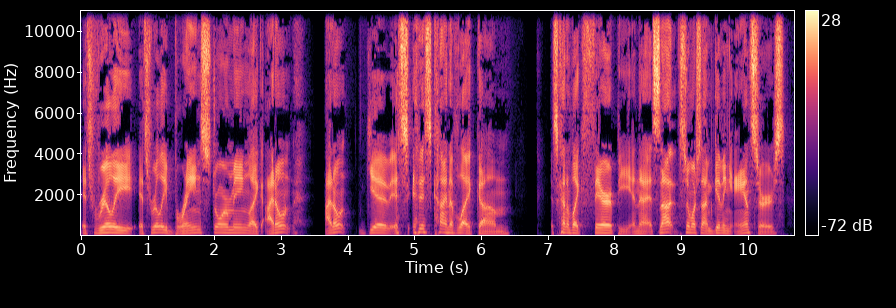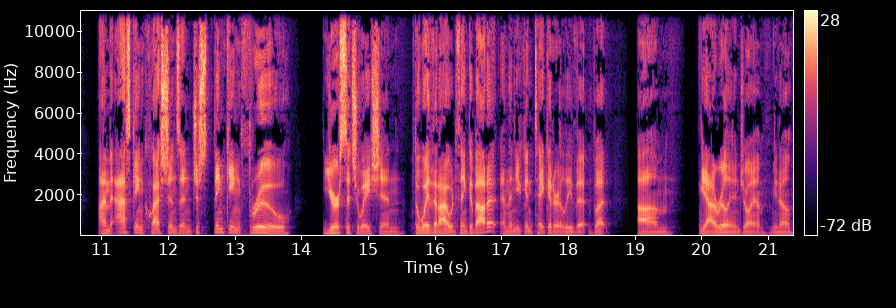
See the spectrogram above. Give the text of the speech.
it's really it's really brainstorming. Like i don't i don't give it's it is kind of like um it's kind of like therapy and that it's not so much that i'm giving answers. I'm asking questions and just thinking through your situation the way that i would think about it and then you can take it or leave it. But um yeah i really enjoy them you know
